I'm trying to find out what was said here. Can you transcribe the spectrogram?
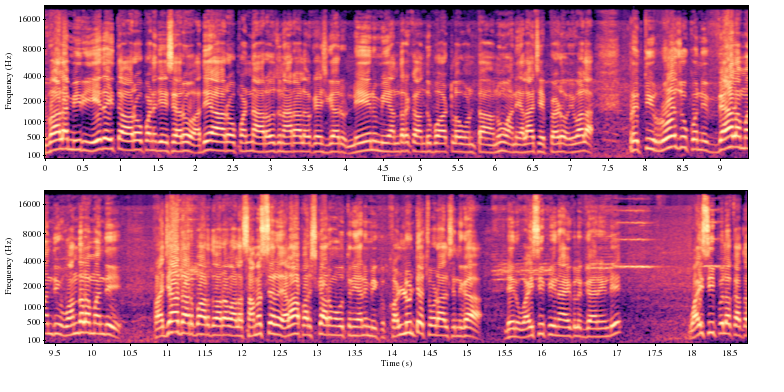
ఇవాళ మీరు ఏదైతే ఆరోపణ చేశారో అదే ఆరోపణ ఆ రోజు నారా లోకేష్ గారు నేను మీ అందరికీ అందుబాటులో ఉంటాను అని ఎలా చెప్పాడో ఇవాళ ప్రతిరోజు కొన్ని వేల మంది వందల మంది ప్రజా దర్బార్ ద్వారా వాళ్ళ సమస్యలు ఎలా పరిష్కారం అవుతున్నాయని మీకు కళ్ళుంటే చూడాల్సిందిగా నేను వైసీపీ నాయకులకు కానివ్వండి వైసీపీలో గత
